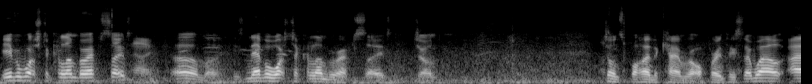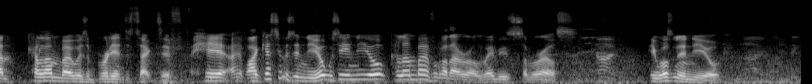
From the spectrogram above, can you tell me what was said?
You ever watched a Columbo episode? No. Oh my, he's never watched a Columbo episode, John. John's behind the camera operating things. So, well, um, Columbo was a brilliant detective. Here, I I guess it was in New York. Was he in New York, Columbo? I got that wrong. Maybe he was somewhere else. No, He wasn't in New York. no, I think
